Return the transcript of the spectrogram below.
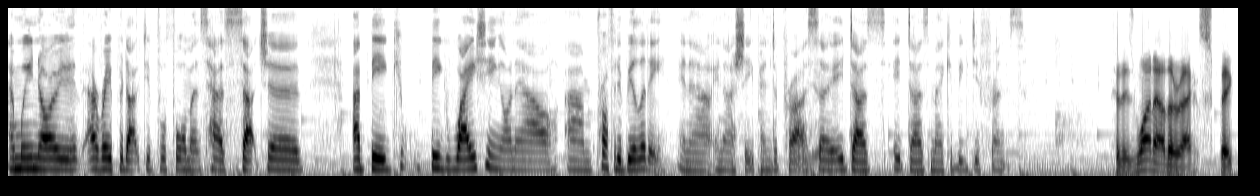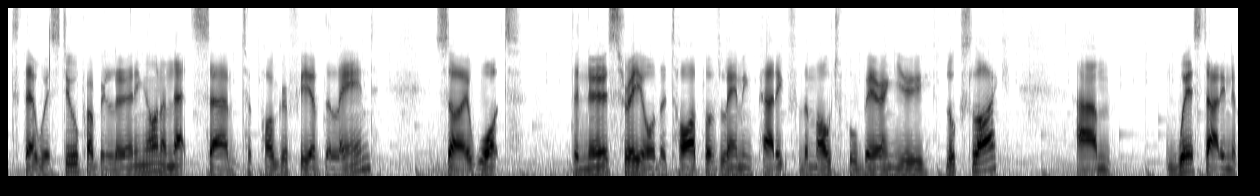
and we know our reproductive performance has such a, a big, big weighting on our um, profitability in our, in our sheep enterprise. Yeah. So it does, it does make a big difference. So there's one other aspect that we're still probably learning on and that's um, topography of the land. So what the nursery or the type of lambing paddock for the multiple bearing ewe looks like. Um, we're starting to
